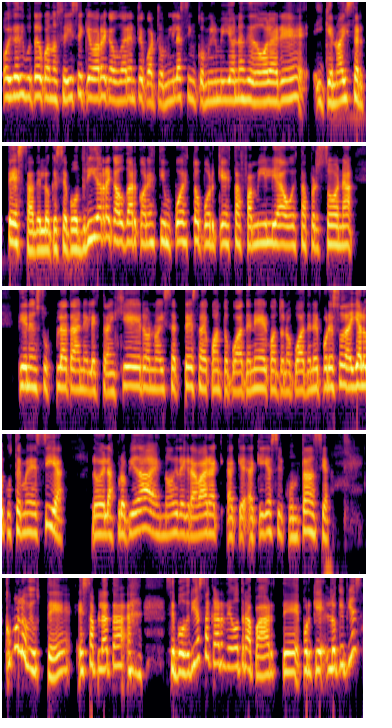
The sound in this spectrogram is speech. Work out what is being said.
Oiga, diputado, cuando se dice que va a recaudar entre 4 mil a 5 mil millones de dólares y que no hay certeza de lo que se podría recaudar con este impuesto porque esta familia o estas personas tienen sus plata en el extranjero, no hay certeza de cuánto pueda tener, cuánto no pueda tener. Por eso de ahí a lo que usted me decía, lo de las propiedades, ¿no? Y de grabar aquellas circunstancias. ¿Cómo lo ve usted? ¿Esa plata se podría sacar de otra parte? Porque lo que piensa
